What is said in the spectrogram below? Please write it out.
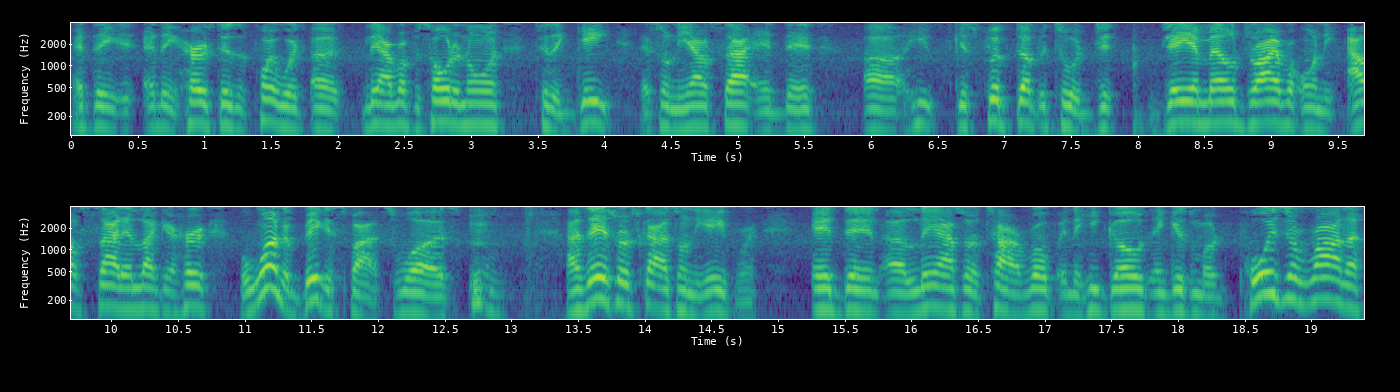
I think I think hurts. There's a point where uh, Leon Ruff is holding on to the gate that's on the outside, and then uh, he gets flipped up into a JML driver on the outside. And like it hurt. But one of the biggest spots was Isaiah Swerve Scott is on the apron, and then uh, Leon's on the top rope, and then he goes and gives him a poison rana.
